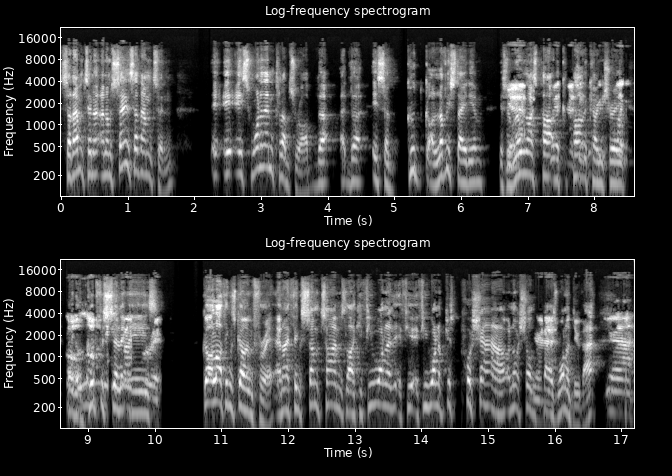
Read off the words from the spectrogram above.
Southampton, and I'm saying Southampton, it, it- it's one of them clubs, Rob, that that it's a good, got a lovely stadium. It's a Yeah. real nice part of the part of the country. got- got a got good of things going for facilities. Got a lot of things going for it, and I think sometimes, like if you want to, if you if you want to just push out, I'm not sure the players want to do that. Yeah,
